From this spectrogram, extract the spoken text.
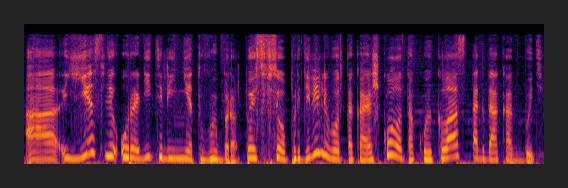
А, если у родителей нет выбора, то есть все, определили, вот такая школа, такой класс, тогда как быть?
